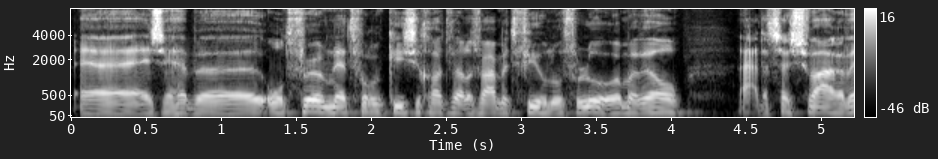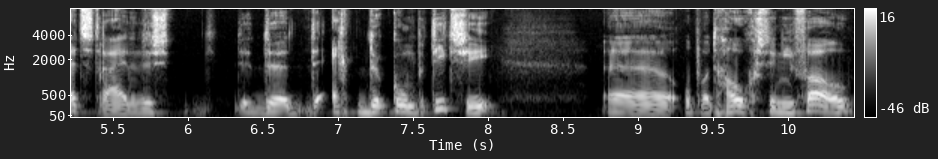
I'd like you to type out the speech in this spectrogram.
En ze hebben Old Firm net voor een kiezer gehad, weliswaar met 4-0 verloren. Maar wel, ja, dat zijn zware wedstrijden. Dus de, de, echt de competitie eh, op het hoogste niveau,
